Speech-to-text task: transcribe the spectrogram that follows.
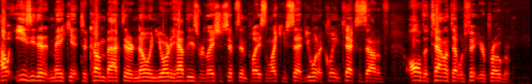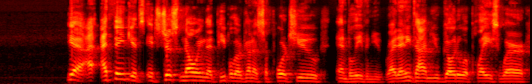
how easy did it make it to come back there knowing you already have these relationships in place? And like you said, you want to clean Texas out of all the talent that would fit your program. Yeah, I, I, think it's it's just knowing that people are going to support you and believe in you, right? Anytime you go to a place where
